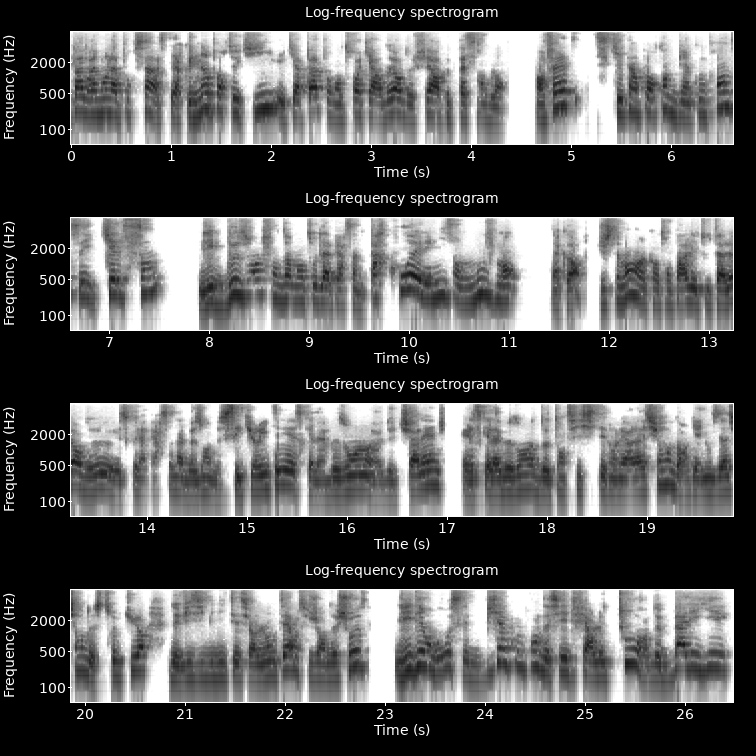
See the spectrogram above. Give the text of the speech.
pas vraiment là pour ça. C'est-à-dire que n'importe qui est capable pendant trois quarts d'heure de faire à peu près semblant. En fait, ce qui est important de bien comprendre, c'est quels sont les besoins fondamentaux de la personne. Par quoi elle est mise en mouvement D'accord Justement, hein, quand on parlait tout à l'heure de est-ce que la personne a besoin de sécurité, est-ce qu'elle a besoin euh, de challenge, est-ce qu'elle a besoin d'authenticité dans les relations, d'organisation, de structure, de visibilité sur le long terme, ce genre de choses. L'idée, en gros, c'est de bien comprendre, d'essayer de faire le tour, de balayer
